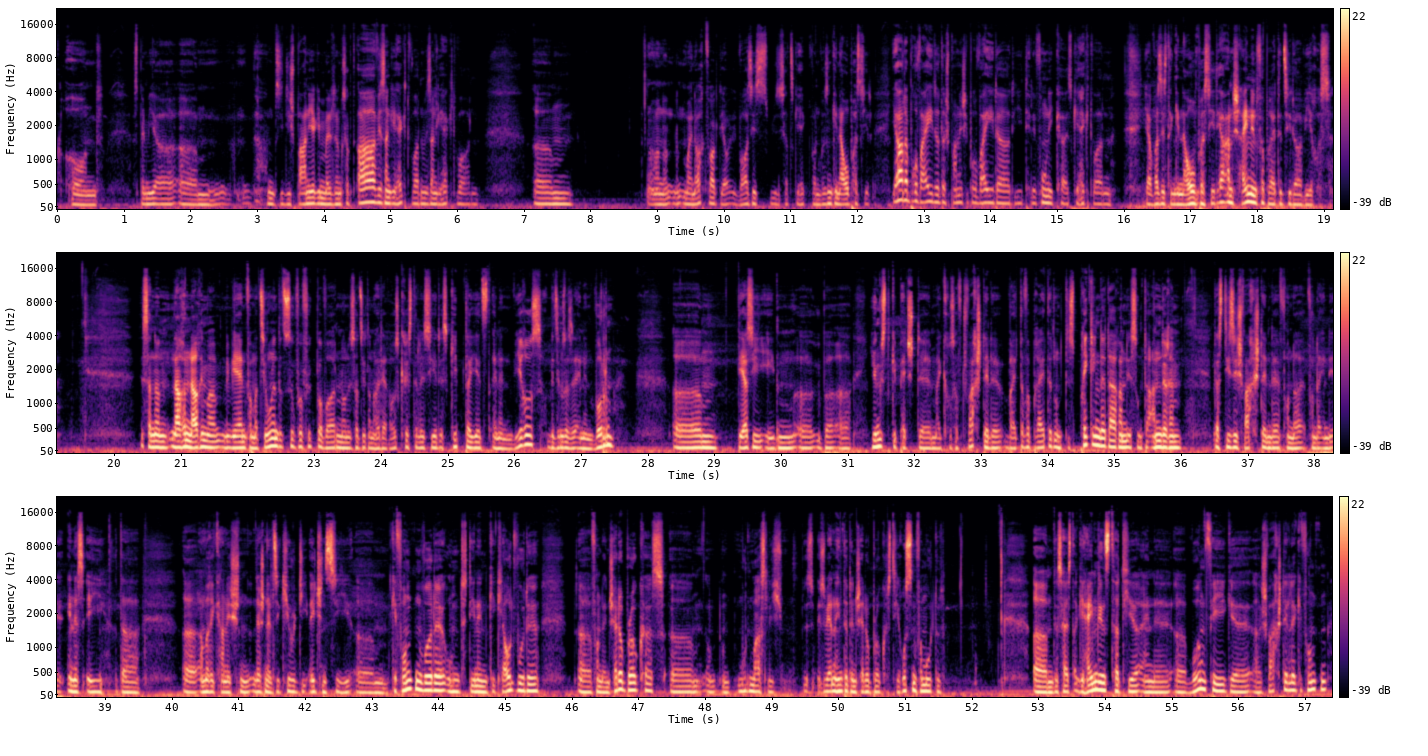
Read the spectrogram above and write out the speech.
Und als bei mir ähm, haben sie die Spanier gemeldet und gesagt, ah, wir sind gehackt worden, wir sind gehackt worden. Ähm, und dann mal nachgefragt, ja, was ist, ist jetzt gehackt worden, was ist denn genau passiert? Ja, der Provider, der spanische Provider, die Telefonica ist gehackt worden. Ja, was ist denn genau passiert? Ja, anscheinend verbreitet sie da ein Virus. Es sind dann nach und nach immer mehr Informationen dazu verfügbar worden und es hat sich dann heute herauskristallisiert, es gibt da jetzt einen Virus, beziehungsweise einen Wurm, ähm, der sie eben äh, über äh, jüngst gepatchte Microsoft-Schwachstelle weiterverbreitet. Und das Prickelnde daran ist unter anderem, dass diese Schwachstelle von der, von der NSA, der äh, amerikanischen National Security Agency, ähm, gefunden wurde und denen geklaut wurde äh, von den Shadow Brokers äh, und, und mutmaßlich, es, es werden hinter den Shadow Brokers die Russen vermutet. Ähm, das heißt, ein Geheimdienst hat hier eine äh, wurmfähige äh, Schwachstelle gefunden,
